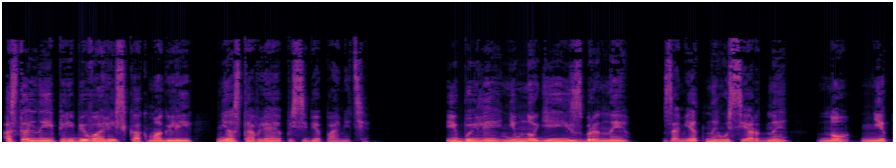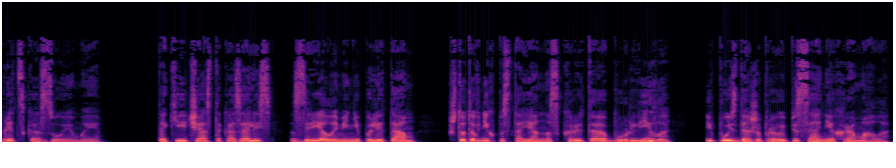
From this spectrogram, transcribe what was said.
остальные перебивались как могли, не оставляя по себе памяти. И были немногие избранные, заметные, усердные, но непредсказуемые. Такие часто казались зрелыми не по летам, что-то в них постоянно скрыто бурлило, и пусть даже правописание хромало,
